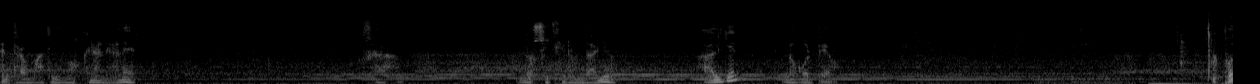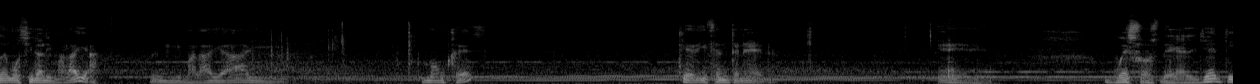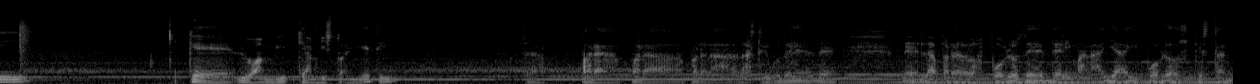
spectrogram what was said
en traumatismos craneales. O sea, los hicieron daño. alguien los golpeó. Podemos ir al Himalaya. En el Himalaya hay monjes que dicen tener eh, huesos del Yeti, que, lo han, que han visto al Yeti, o sea, para, para, las tribus de, la, para los pueblos del Himalaya y pueblos que están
